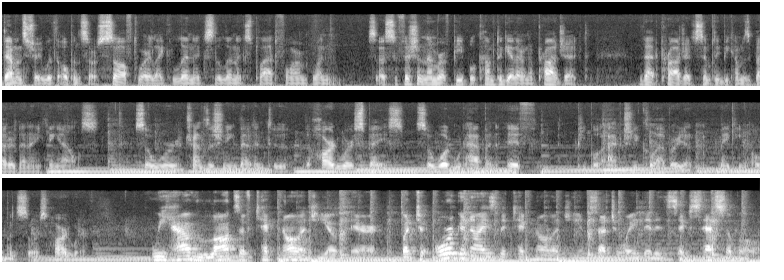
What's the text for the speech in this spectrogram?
demonstrated with open source software like Linux, the Linux platform, when a sufficient number of people come together on a project, that project simply becomes better than anything else. So we're transitioning that into the hardware space. So what would happen if people actually collaborate on making open source hardware? we have lots of technology out there, but to organize the technology in such a way that it's accessible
